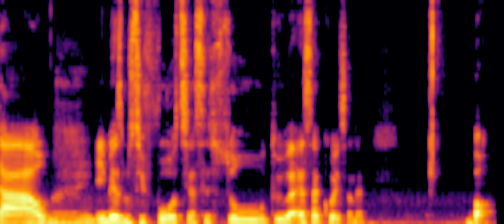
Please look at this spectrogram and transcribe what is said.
tal. Uhum. E mesmo se fosse, ia ser solto, essa coisa, né? Bom.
